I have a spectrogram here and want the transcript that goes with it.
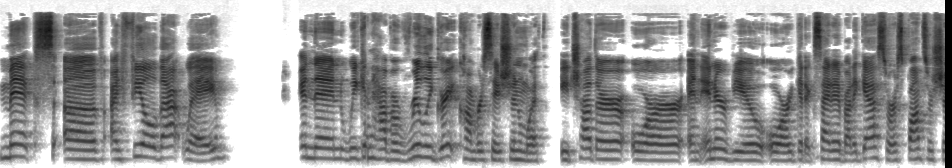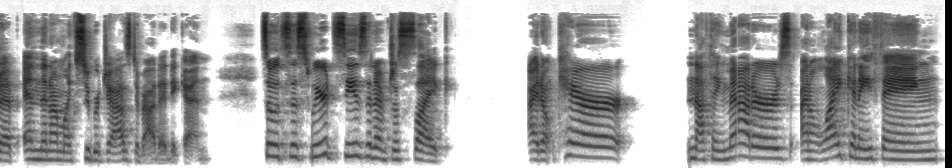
mix of I feel that way. And then we can have a really great conversation with each other or an interview or get excited about a guest or a sponsorship. And then I'm like super jazzed about it again. So it's this weird season of just like, I don't care. Nothing matters. I don't like anything.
